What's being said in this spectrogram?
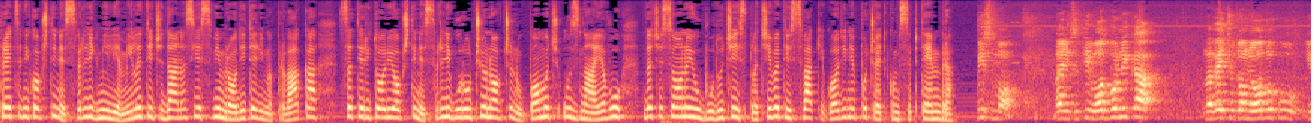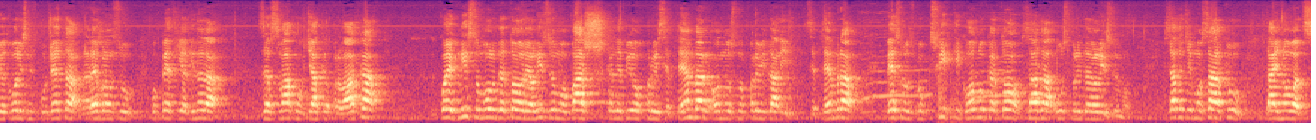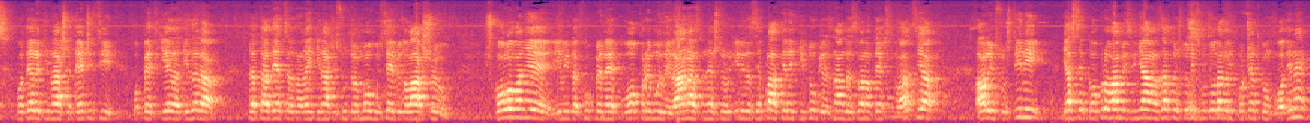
Predsednik opštine Svrljig Milija Miletić danas je svim roditeljima prvaka sa teritorije opštine Svrljig uručio novčanu pomoć uz najavu da će se ona i u buduće isplaćivati svake godine početkom septembra. Mi smo na inicijativu odbornika na veću donne odluku i odvojili smo iz budžeta na rebalansu po 5000 dinara za svakog đaka prvaka, kojeg nismo mogli da to realizujemo baš kada je bio 1. septembar, odnosno prvi dani septembra, već smo zbog svih tih odluka to sada uspeli da realizujemo. Sada ćemo sada tu taj novac podeliti našoj dečici po 5000 dinara, da ta deca na neki način sutra mogu sebi da lašaju školovanje ili da kupe neku opremu ili ranas, nešto, ili da se plati neki dug, jer znam da je stvarno tek situacija, ali u suštini ja se kao prvo vam izvinjavam zato što nismo to uradili početkom godine,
